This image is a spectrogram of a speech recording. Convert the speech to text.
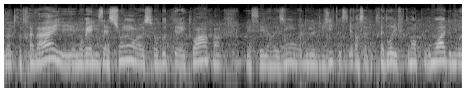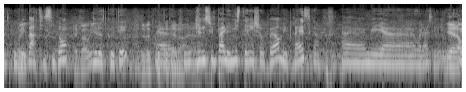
notre travail et nos réalisations euh, sur d'autres territoires. Et c'est la raison de notre visite aussi. Alors ça fait très drôle effectivement pour moi de me retrouver participant eh ben de l'autre côté. De l'autre côté euh, je, ne suis pas le mystery shopper, mais presque. mais voilà, c'est Et alors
